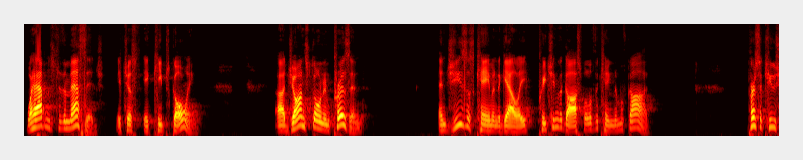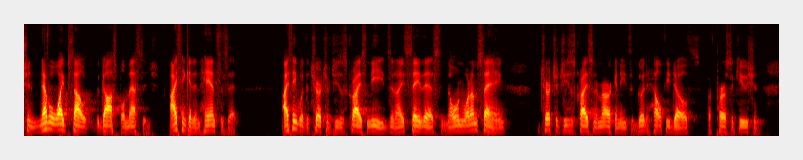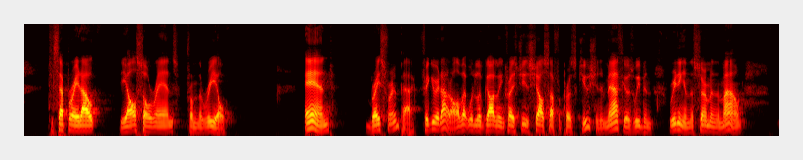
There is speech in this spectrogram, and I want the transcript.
What happens to the message? It just it keeps going. Uh, John's thrown in prison and Jesus came into Galilee preaching the gospel of the kingdom of God. Persecution never wipes out the gospel message. I think it enhances it. I think what the Church of Jesus Christ needs, and I say this knowing what I'm saying, the Church of Jesus Christ in America needs a good, healthy dose of persecution to separate out the also rans from the real. And brace for impact. Figure it out. All that would live godly in Christ Jesus shall suffer persecution. In Matthew, as we've been reading in the Sermon on the Mount,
